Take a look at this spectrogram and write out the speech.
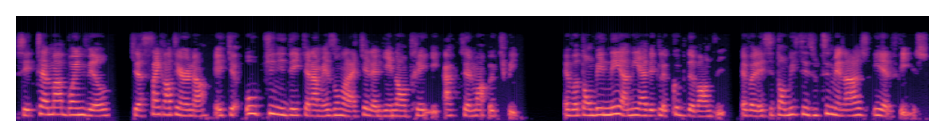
c'est tellement Boinville qui a 51 ans et qui a aucune idée que la maison dans laquelle elle vient d'entrer est actuellement occupée. Elle va tomber nez à nez avec le couple de bandits. Elle va laisser tomber ses outils de ménage et elle fige.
